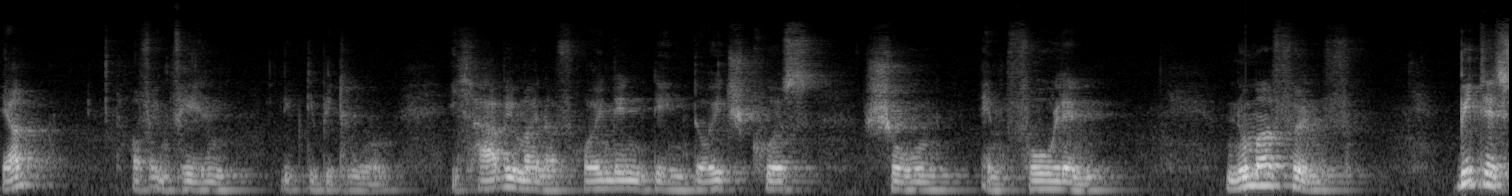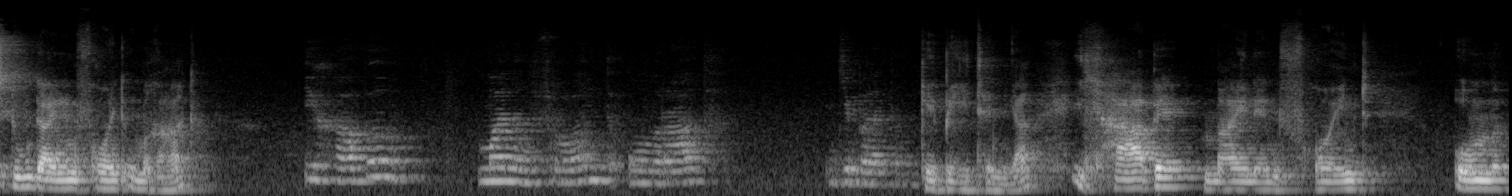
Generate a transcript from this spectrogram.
Ja? Auf empfehlen liegt die Betonung. Ich habe meiner Freundin den Deutschkurs schon empfohlen. Nummer 5. Bittest du deinen Freund um Rat? Ich habe meinen Freund um Rat gebeten. Gebeten, ja? Ich habe meinen Freund um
